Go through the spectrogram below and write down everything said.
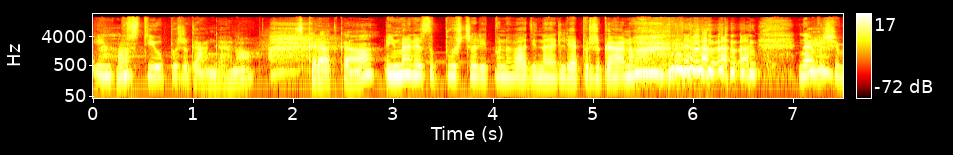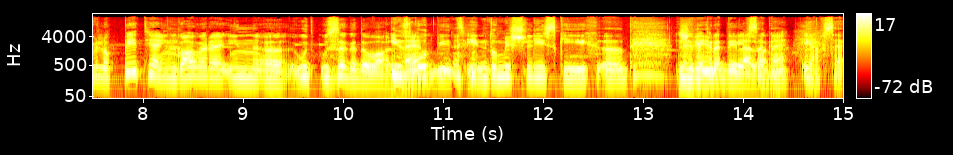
in Aha. pustil prižganga. No? Skratka, a? In mene so puščali ponavadi najdlje prižgano. najbrž je bilo petja in govora in uh, vsega dovolj. in ne? zgodbic, in domišljijskih. Uh, Že takrat delalo, ne? Ja, vse.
